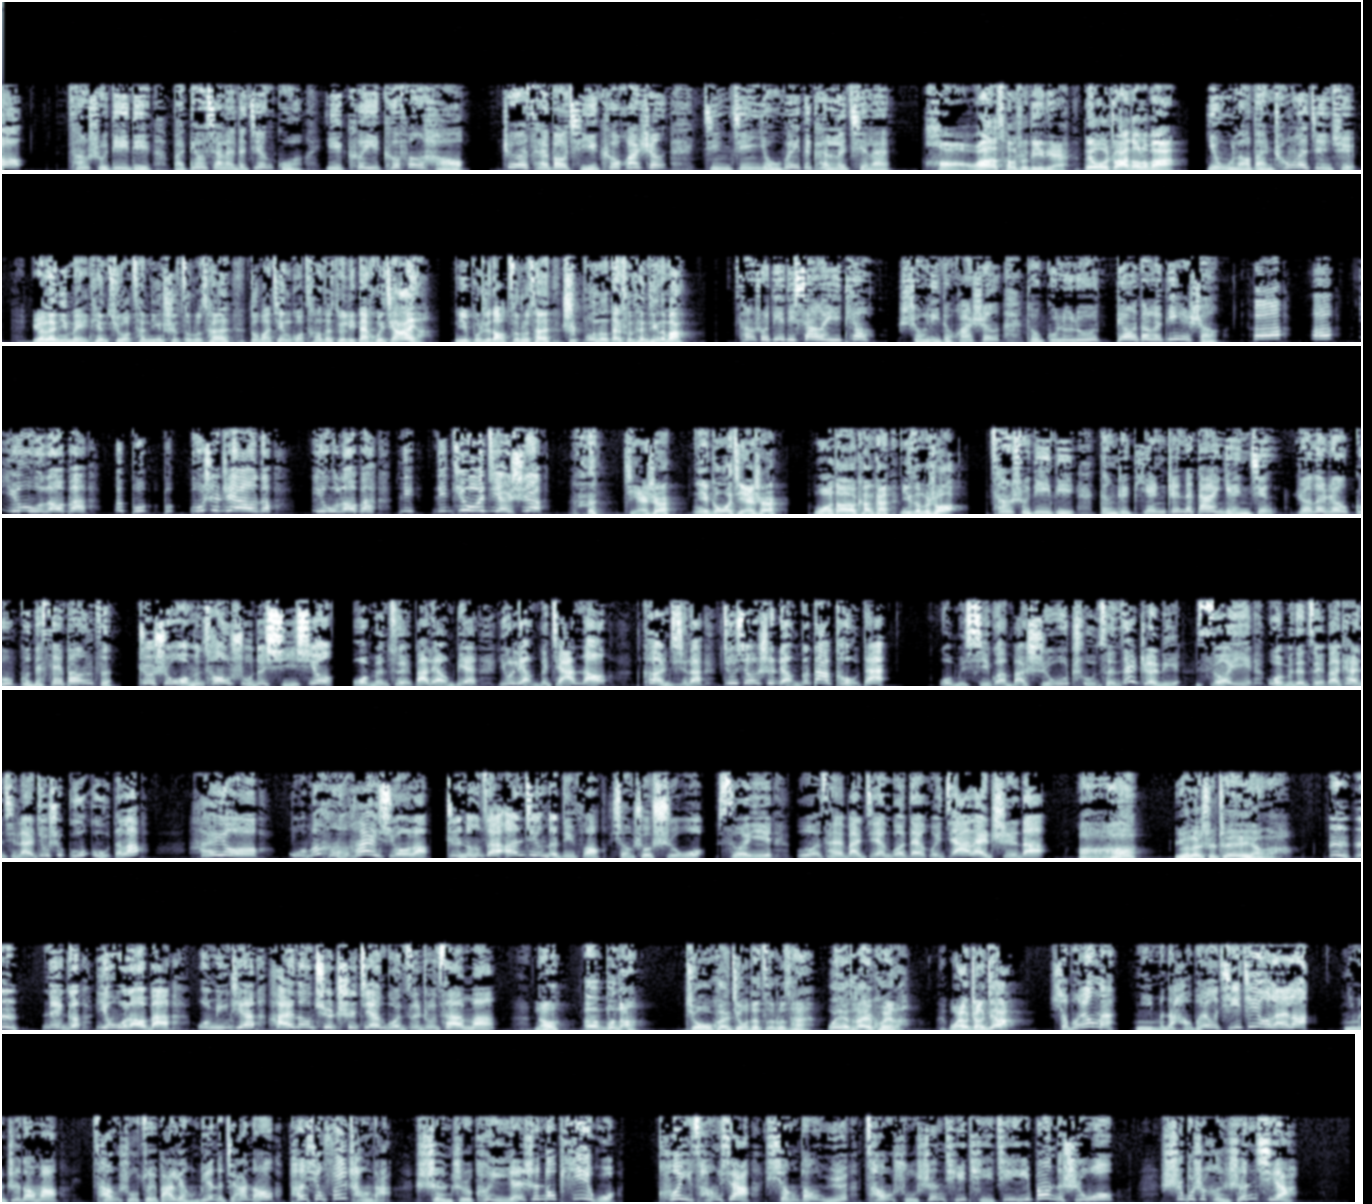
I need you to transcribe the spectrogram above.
仓鼠弟弟把掉下来的坚果一颗一颗放好，这才抱起一颗花生，津津有味的啃了起来。好啊，仓鼠弟弟，被我抓到了吧？鹦鹉老板冲了进去。原来你每天去我餐厅吃自助餐，都把坚果藏在嘴里带回家呀？你不知道自助餐是不能带出餐厅的吗？仓鼠弟弟吓了一跳，手里的花生都咕噜噜掉到了地上。啊啊！鹦鹉老板，呃，不不不是这样的，鹦鹉老板，你你听我解释。哼，解释？你给我解释，我倒要看看你怎么说。仓鼠弟弟瞪着天真的大眼睛，揉了揉鼓鼓的腮帮子。这是我们仓鼠的习性，我们嘴巴两边有两个夹囊，看起来就像是两个大口袋。我们习惯把食物储存在这里，所以我们的嘴巴看起来就是鼓鼓的了。还有，我们很害羞了，只能在安静的地方享受食物，所以我才把坚果带回家来吃的。啊，原来是这样啊！嗯嗯。那个鹦鹉老板，我明天还能去吃坚果自助餐吗？能，呃，不能。九块九的自助餐，我也太亏了。我要涨价。小朋友们，你们的好朋友琪琪又来了。你们知道吗？仓鼠嘴巴两边的夹囊弹性非常大，甚至可以延伸到屁股，可以藏下相当于仓鼠身体体积一半的食物。是不是很神奇啊？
